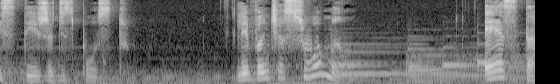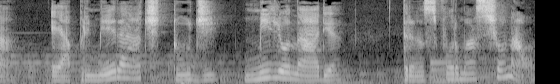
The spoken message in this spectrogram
Esteja disposto. Levante a sua mão. Esta é a primeira atitude milionária transformacional.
